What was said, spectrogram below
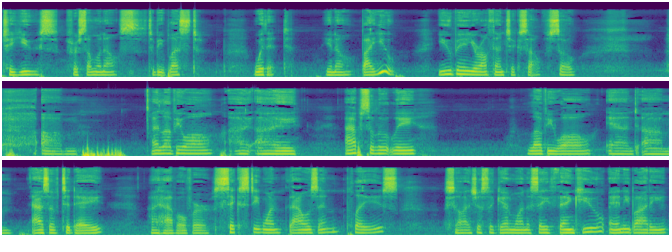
to use for someone else to be blessed with it, you know, by you, you being your authentic self. So, um, I love you all. I, I absolutely love you all. And um, as of today, I have over 61,000 plays. So I just again want to say thank you. Anybody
